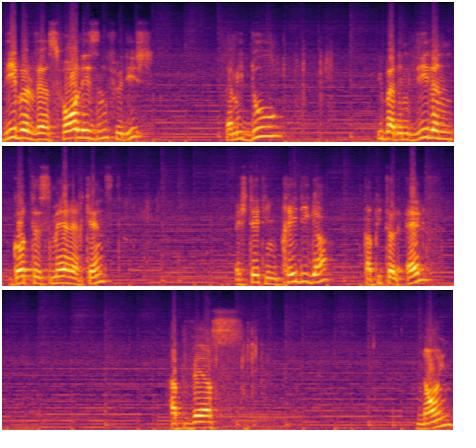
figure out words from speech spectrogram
Bibelvers vorlesen für dich, damit du über den Willen Gottes mehr erkennst? Es steht in Prediger, Kapitel 11, ab Vers 9.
